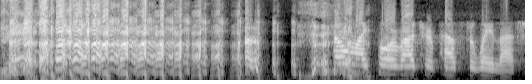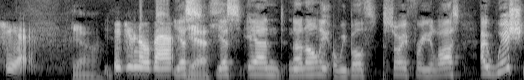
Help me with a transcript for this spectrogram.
Yes. no, my poor Roger passed away last year. yeah. Did you know that? Yes, Yes. yes. And not only are we both sorry for your loss, I wish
